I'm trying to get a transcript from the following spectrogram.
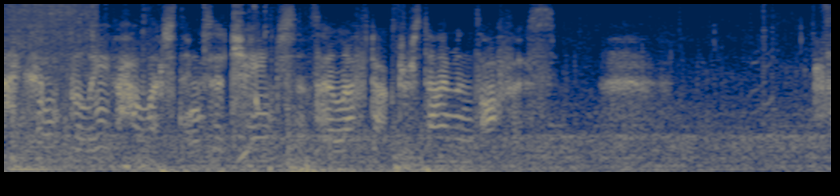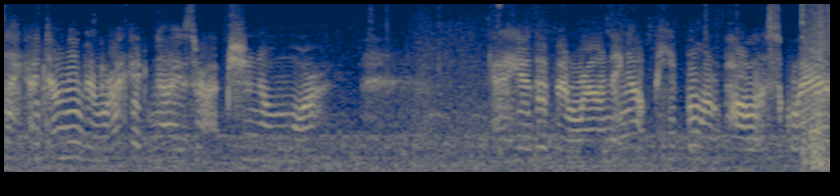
I couldn't believe how much things had changed since I left Dr. Steinman's office. It's like I don't even recognize Rapture no more. I hear they've been rounding up people in Apollo Square.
